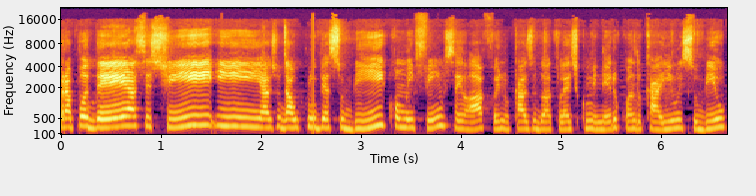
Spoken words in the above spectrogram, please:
para poder assistir e ajudar o clube a subir, como enfim, sei lá, foi no caso do Atlético Mineiro quando caiu e subiu.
